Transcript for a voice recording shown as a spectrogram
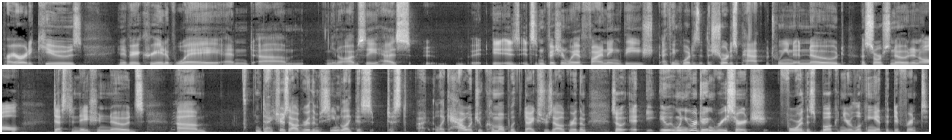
priority queues in a very creative way, and um, you know obviously has it is it's an efficient way of finding the I think what is it the shortest path between a node, a source node, and all destination nodes. Um, Dijkstra's algorithm seemed like this. Just like how would you come up with Dijkstra's algorithm? So it, it, when you were doing research for this book and you're looking at the different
